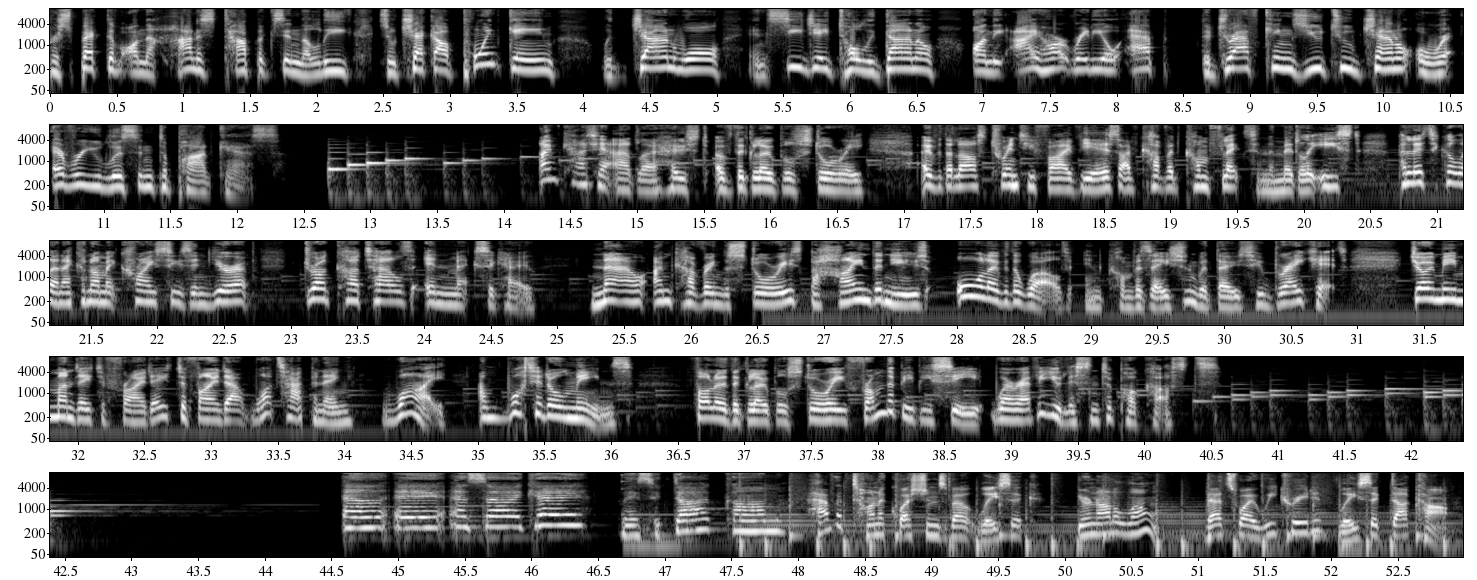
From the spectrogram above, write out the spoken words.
perspective on the hottest topics in the league. So check out Point Game with John Wall and CJ Toledano on the iHeartRadio app, the DraftKings YouTube channel, or wherever you listen to podcasts. I'm Katya Adler, host of The Global Story. Over the last 25 years, I've covered conflicts in the Middle East, political and economic crises in Europe, drug cartels in Mexico. Now I'm covering the stories behind the news all over the world in conversation with those who break it. Join me Monday to Friday to find out what's happening, why, and what it all means. Follow the global story from the BBC wherever you listen to podcasts. L A S I K, LASIK.com. Have a ton of questions about LASIK? You're not alone. That's why we created LASIK.com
